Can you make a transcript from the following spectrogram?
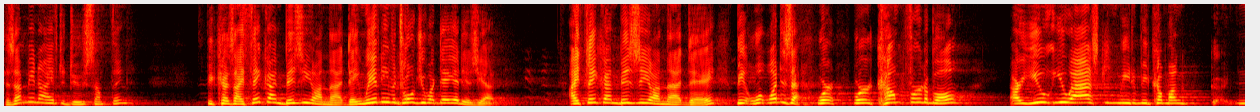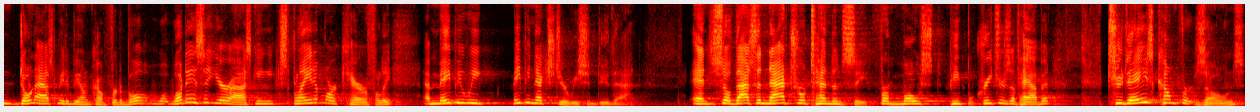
does that mean I have to do something? Because I think I'm busy on that day. We haven't even told you what day it is yet. I think I'm busy on that day. What is that? We're, we're comfortable. Are you, you asking me to become, don't ask me to be uncomfortable. What is it you're asking? Explain it more carefully. And maybe we, maybe next year we should do that. And so that's a natural tendency for most people, creatures of habit. Today's comfort zones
